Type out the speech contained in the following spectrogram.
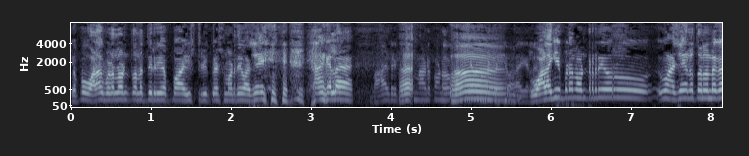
ಯಪ್ಪ ಒಳಗೆ ಬಿಡಲ್ಲ ಅಂತ ಅಲ್ಲತ್ತೀರಿ ಅಪ್ಪ ಇಷ್ಟು ರಿಕ್ವೆಸ್ಟ್ ಮಾಡಿದೆವು ಅಜಯ್. ಹಂಗಲ್ಲ ಒಳಗೆ ಬಿಡಲ್ಲ ಹೊಂಟ್ರಿ ಅವರು. ಇವ ಅಜಯ್ ಅಲ್ಲತ್ತ ನನಗ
